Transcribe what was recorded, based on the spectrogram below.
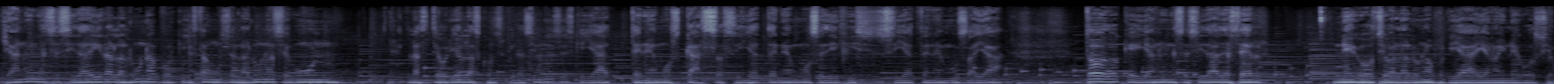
ya no hay necesidad de ir a la luna porque ya estamos en la luna según las teorías, las conspiraciones, es que ya tenemos casas y ya tenemos edificios y ya tenemos allá todo, que ya no hay necesidad de hacer negocio a la luna porque ya, ya no hay negocio.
